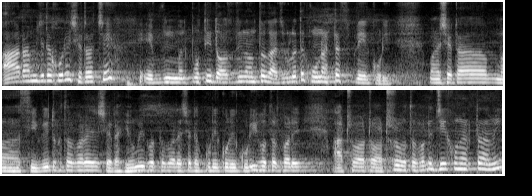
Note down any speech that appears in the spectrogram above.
আর আমি যেটা করি সেটা হচ্ছে মানে প্রতি দশ দিন অন্তর গাছগুলোতে কোনো একটা স্প্রে করি। মানে সেটা সিভিড হতে পারে, সেটা হিউমিক হতে পারে, সেটা কুড়ি কুড়ি কুড়ি হতে পারে, আঠেরো আঠেরো আঠেরো হতে পারে, যে কোনো একটা আমি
